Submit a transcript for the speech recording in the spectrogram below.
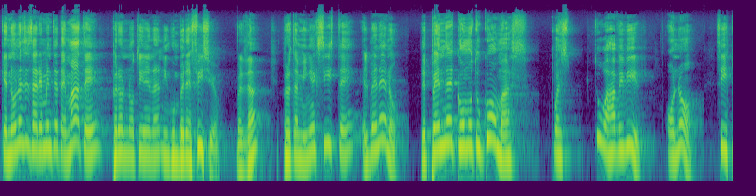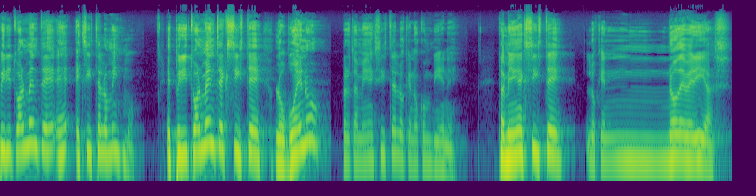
Que no necesariamente te mate, pero no tiene ningún beneficio, ¿verdad? Pero también existe el veneno. Depende de cómo tú comas, pues tú vas a vivir o no. Sí, espiritualmente existe lo mismo. Espiritualmente existe lo bueno, pero también existe lo que no conviene. También existe lo que no deberías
